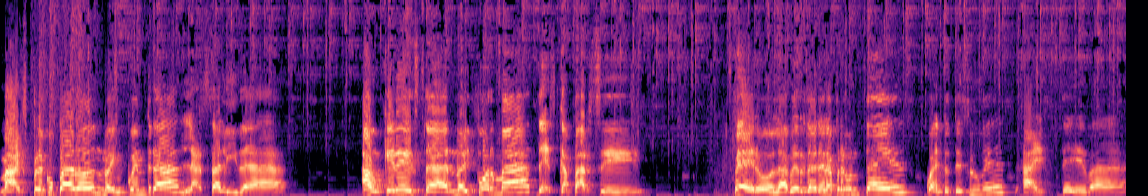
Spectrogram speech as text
Más preocupado no encuentra la salida. Aunque de esta no hay forma de escaparse. Pero la verdadera pregunta es, ¿cuándo te subes a Esteba?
